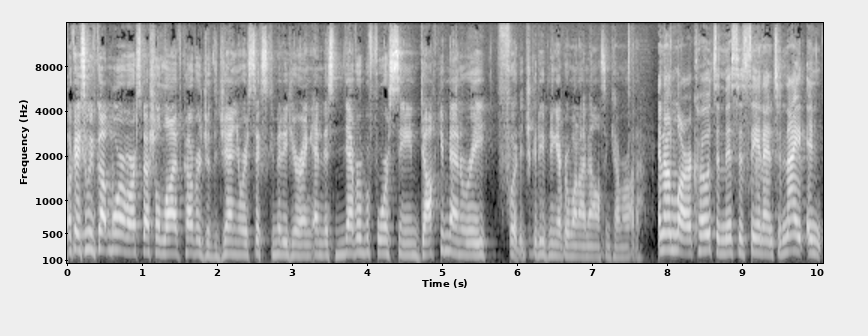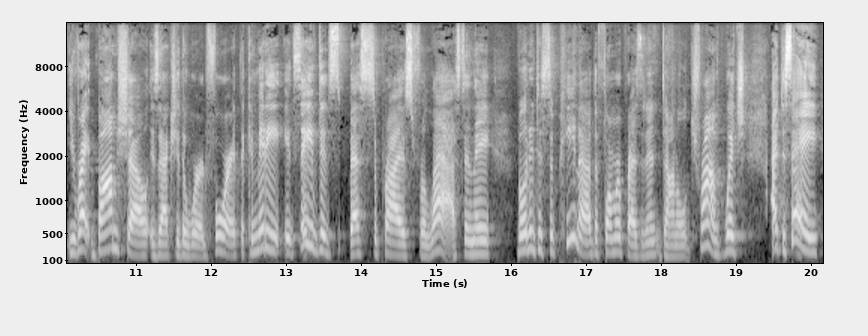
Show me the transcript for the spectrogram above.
Okay, so we've got more of our special live coverage of the January 6th committee hearing and this never before seen documentary footage. Good evening, everyone. I'm Alisyn Camerota. And I'm Laura Coates, and this is CNN Tonight. And you're right, bombshell is actually the word for it. The committee, it saved its best surprise for last, and they voted to subpoena the former president, Donald Trump, which I have to say,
